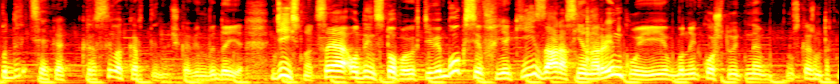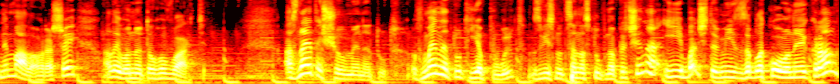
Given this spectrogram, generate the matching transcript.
подивіться, яка красива картиночка він видає. Дійсно, це один з топових tv боксів які зараз є на ринку, і вони коштують не, ну скажімо так, немало грошей, але вони того варті. А знаєте, що в мене тут? В мене тут є пульт. Звісно, це наступна причина. І бачите, в мій заблокований екран.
